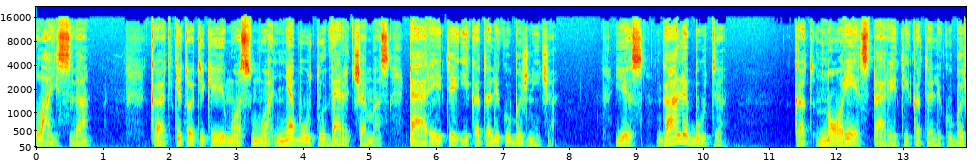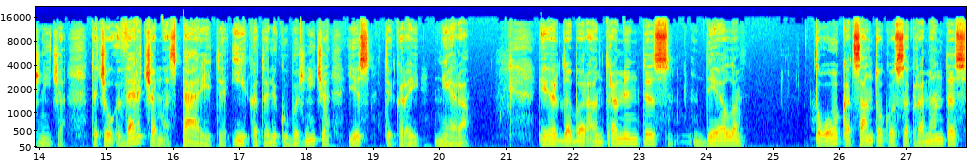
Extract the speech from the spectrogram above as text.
laisvę, kad kito tikėjimo asmuo nebūtų verčiamas pereiti į katalikų bažnyčią. Jis gali būti, kad norės pereiti į katalikų bažnyčią, tačiau verčiamas pereiti į katalikų bažnyčią jis tikrai nėra. Ir dabar antra mintis dėl to, kad santokos sakramentas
